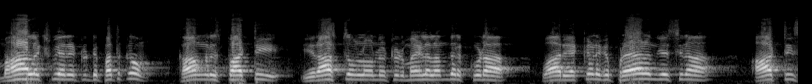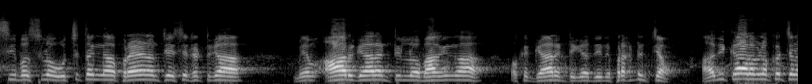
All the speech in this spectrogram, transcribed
మహాలక్ష్మి అనేటువంటి పథకం కాంగ్రెస్ పార్టీ ఈ రాష్ట్రంలో ఉన్నటువంటి మహిళలందరికీ కూడా వారు ఎక్కడికి ప్రయాణం చేసినా ఆర్టీసీ బస్సులో ఉచితంగా ప్రయాణం చేసేటట్టుగా మేము ఆరు గ్యారంటీల్లో భాగంగా ఒక గ్యారంటీగా దీన్ని ప్రకటించాం. అధికారంలోకి వచ్చిన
